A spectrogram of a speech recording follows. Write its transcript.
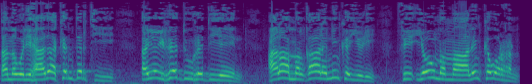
ama walihaadaa kan dartii ayay radduu radiyeen calaa man qaala ninka yidhi fii yowma maalin ka waran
